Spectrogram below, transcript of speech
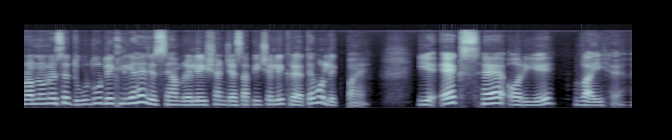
थोड़ा हम लोगों ने इसे दूर दूर लिख लिया है, जिससे हम रिलेशन जैसा पीछे लिख रहे थे, वो लिख पाए। ये एक्स है और ये वाई है।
